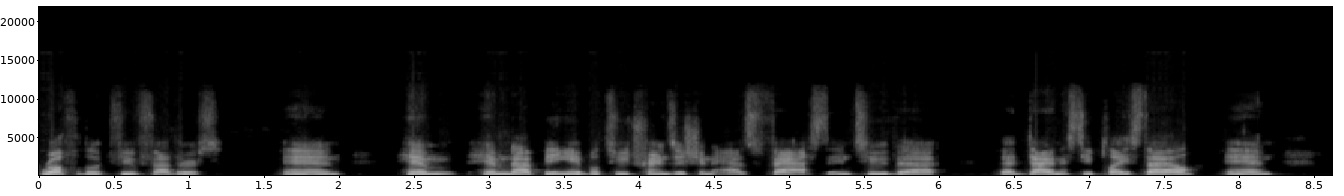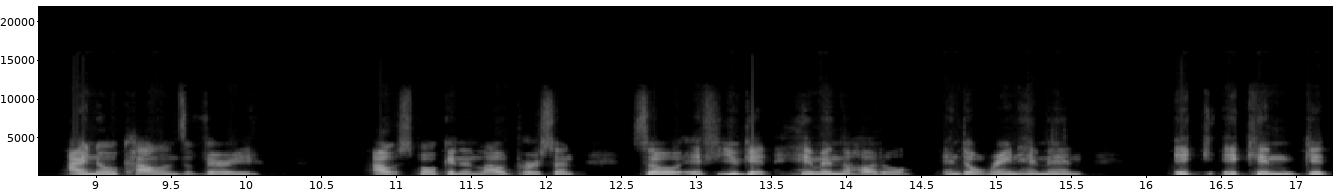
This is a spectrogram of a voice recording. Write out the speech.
ruffled a few feathers, and him him not being able to transition as fast into that that dynasty play style. And I know Colin's a very outspoken and loud person, so if you get him in the huddle and don't rein him in, it it can get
